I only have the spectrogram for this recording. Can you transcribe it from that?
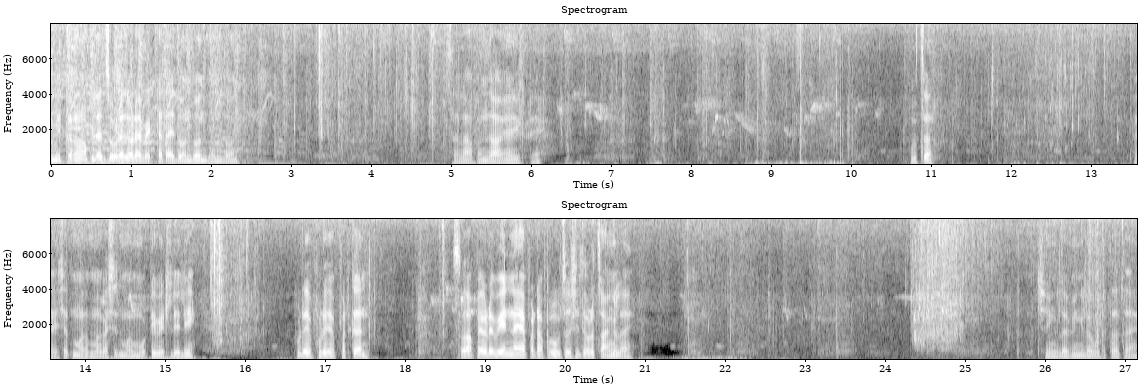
मित्रांनो आपल्या जोड्या जोड्या भेटतात आहे दोन दोन दोन दोन चला आपण जाऊया इकडे. उचल. तर ह्याच्यात म मगाशीच म मोठी भेटलेली. पुढे पुढे पटकन. सो आपल्याकडे वेळ नाही आहे पटापट उचलशी तेवढं चांगलं आहे. चिंगलं बिंगलं उडतात आहे.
